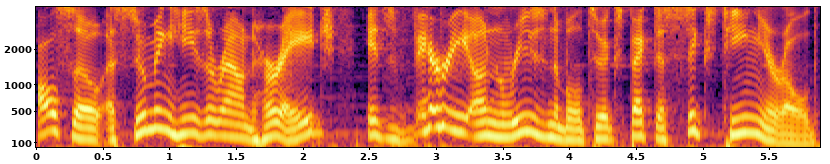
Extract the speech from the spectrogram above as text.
Also, assuming he's around her age, it's very unreasonable to expect a 16 year old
